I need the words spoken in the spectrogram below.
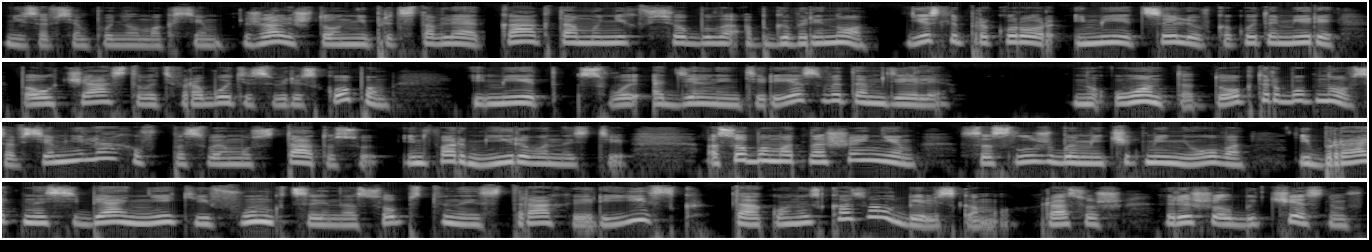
Не совсем понял Максим. Жаль, что он не представляет, как там у них все было обговорено. Если прокурор имеет целью в какой-то мере поучаствовать в работе с верескопом, имеет свой отдельный интерес в этом деле, но он-то, доктор Бубнов, совсем не ляхов по своему статусу, информированности, особым отношениям со службами Чекменева и брать на себя некие функции на собственный страх и риск. Так он и сказал Бельскому, раз уж решил быть честным в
